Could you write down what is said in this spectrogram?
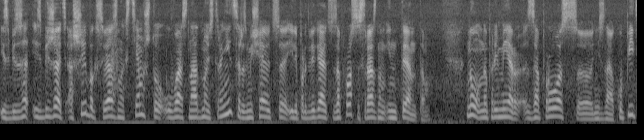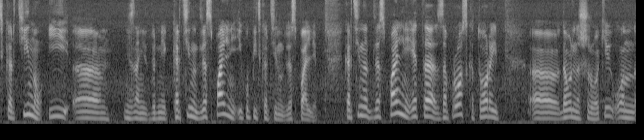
избежать ошибок, связанных с тем, что у вас на одной странице размещаются или продвигаются запросы с разным интентом. Ну, например, запрос, э, не знаю, купить картину и, э, не знаю, вернее, картина для спальни и купить картину для спальни. Картина для спальни – это запрос, который э, довольно широкий. Он,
